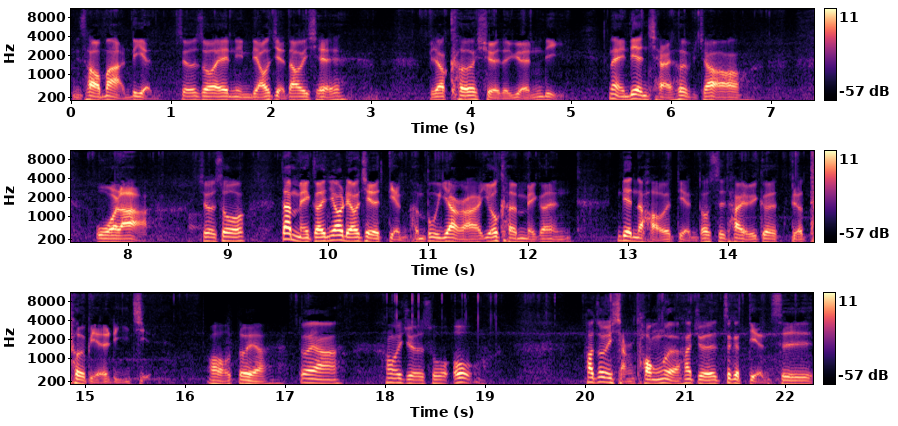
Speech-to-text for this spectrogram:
你才有办法练。就是说，哎、你了解到一些比较科学的原理，那你练起来会比较我啦。就是说，但每个人要了解的点很不一样啊，有可能每个人练得好的点都是他有一个比较特别的理解。哦，对啊，对啊，他会觉得说，哦，他终于想通了，他觉得这个点是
